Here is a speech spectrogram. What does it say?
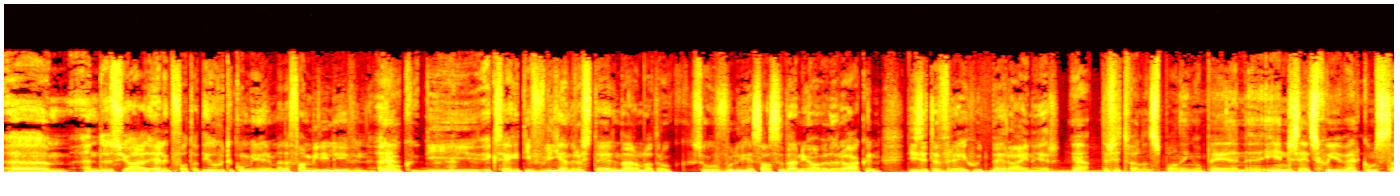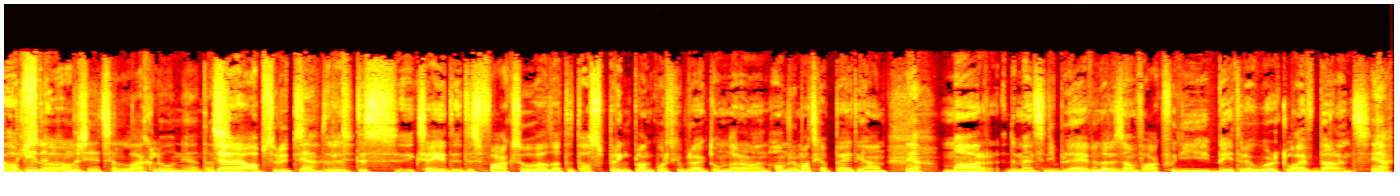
Um, en dus ja, eigenlijk valt dat heel goed te combineren met een familieleven. En ook die, ik zeg het, die vlieg- en rusttijden, daarom dat er ook zo gevoelig is, als ze daar nu aan willen raken, die zitten vrij goed bij Ryanair. Ja, er zit wel een spanning op. Hè. En eh, enerzijds goede werkomstandigheden, anderzijds een laag loon. Ja, dat is... ja absoluut. Ja, het is, ik zeg het, het is vaak zo wel dat het als springplank wordt gebruikt om naar een andere maatschappij te gaan. Ja. Maar de mensen die blijven, dat is dan vaak voor die betere work-life balance. Ja,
